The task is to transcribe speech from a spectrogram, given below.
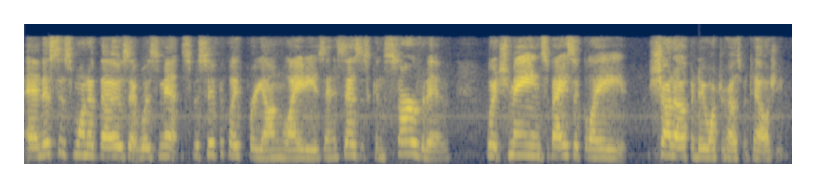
And this is one of those that was meant specifically for young ladies. And it says it's conservative, which means basically shut up and do what your husband tells you.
